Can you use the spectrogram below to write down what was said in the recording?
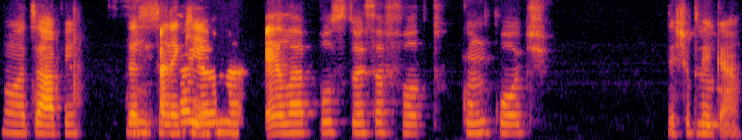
No WhatsApp. Sim, cena a. Diana, ela postou essa foto com um quote. Deixa eu do- pegar.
